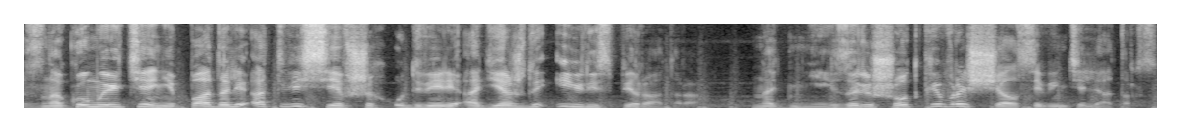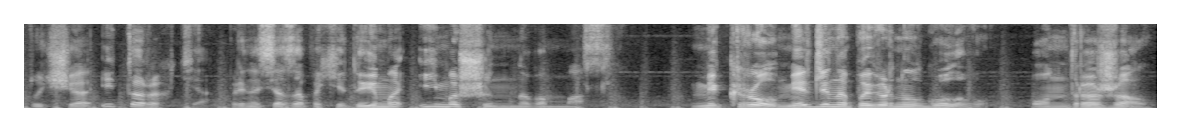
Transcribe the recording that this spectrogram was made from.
Знакомые тени падали от висевших у двери одежды и респиратора. Над ней за решеткой вращался вентилятор, стуча и тарахтя, принося запахи дыма и машинного масла. Микрол медленно повернул голову. Он дрожал.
